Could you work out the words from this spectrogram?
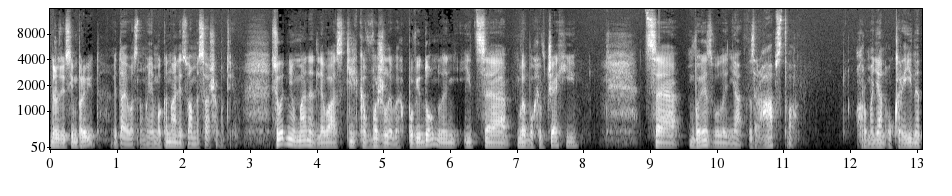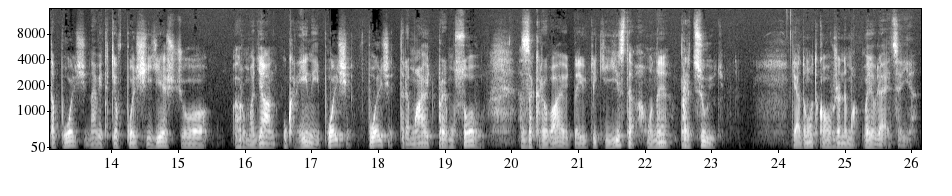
Друзі, всім привіт! Вітаю вас на моєму каналі. З вами Саша Матвів. Сьогодні в мене для вас кілька важливих повідомлень, і це вибухи в Чехії, це визволення з рабства громадян України та Польщі. Навіть таке в Польщі є, що громадян України і Польщі в Польщі тримають примусово, закривають, дають тільки їсти, а вони працюють. Я думаю, такого вже нема, виявляється, є.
